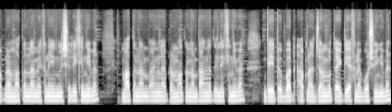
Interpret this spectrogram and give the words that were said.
আপনার মাতার নাম এখানে ইংলিশে লিখে নেবেন। মাতার নাম বাংলা, আপনার মাতার নাম বাংলাতে লিখে নেবেন ডেট অফ বার্থ আপনার জন্ম তারিখটি এখানে বসিয়ে নেবেন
